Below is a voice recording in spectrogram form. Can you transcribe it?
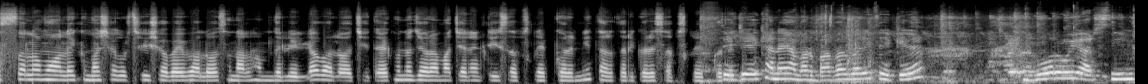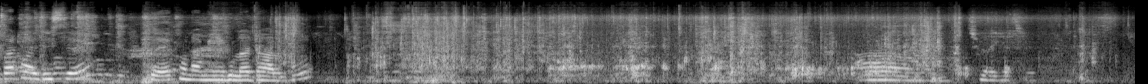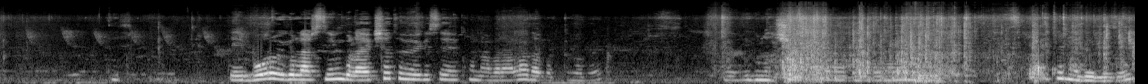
আসসালামু আলাইকুম আশা করছি সবাই ভালো আছেন। আলহামদুলিল্লাহ ভালো আছি। তো এখনও যারা আমার চ্যানেলটি সাবস্ক্রাইব করেননি তাড়াতাড়ি করে সাবস্ক্রাইব করে যে এখানে আমার বাবার বাড়ি থেকে বড়ই আর সিম পাঠায় দিছে। তো এখন আমি এগুলা ঢালবো। ছড়ে গেছে। এই বড় এগুলো আর সিমগুলো একসাথে হয়ে গেছে এখন আবার আলাদা করতে হবে। এগুলো সব আলাদা করে এখানে দিলে যে।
